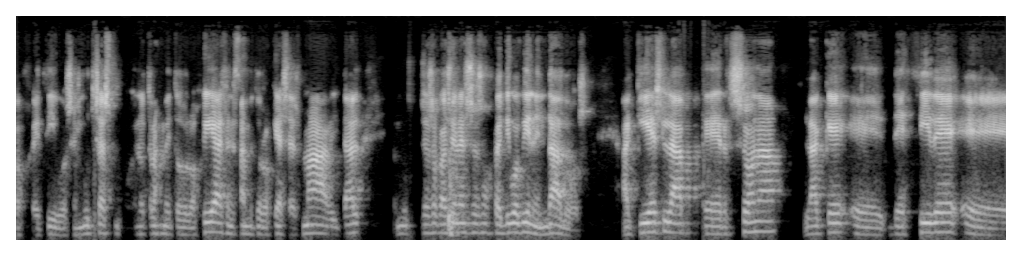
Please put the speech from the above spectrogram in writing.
objetivos. En muchas, en otras metodologías, en estas metodologías SMART y tal, en muchas ocasiones esos objetivos vienen dados. Aquí es la persona la que eh, decide eh,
